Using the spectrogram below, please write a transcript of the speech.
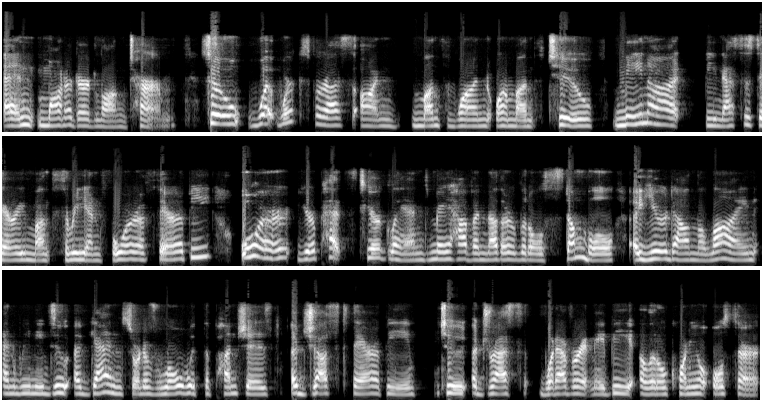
and monitored long term. So, what works for us on month one or month two may not be necessary month three and four of therapy, or your pet's tear gland may have another little stumble a year down the line, and we need to again sort of roll with the punches, adjust therapy to address whatever it may be a little corneal ulcer,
